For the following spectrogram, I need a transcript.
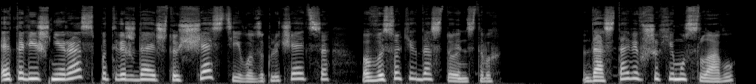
Это лишний раз подтверждает, что счастье его заключается в высоких достоинствах, доставивших ему славу,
